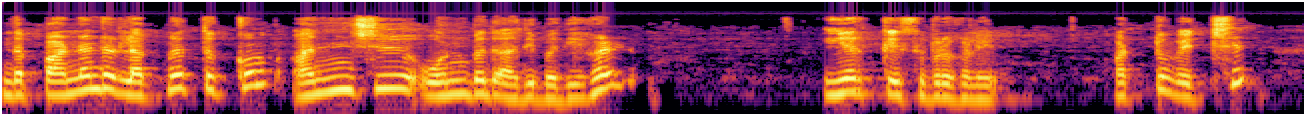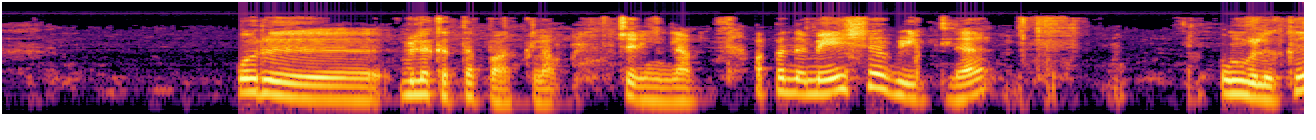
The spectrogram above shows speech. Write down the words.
இந்த பன்னெண்டு லக்னத்துக்கும் அஞ்சு ஒன்பது அதிபதிகள் இயற்கை சுபர்களை மட்டும் வச்சு ஒரு விளக்கத்தை பார்க்கலாம். சரிங்களா? அப்ப இந்த மேஷ வீட்டில் உங்களுக்கு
